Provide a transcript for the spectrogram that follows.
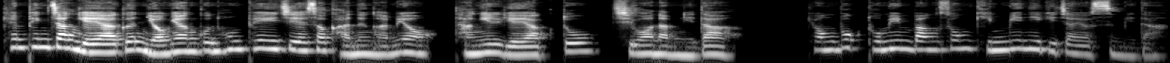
캠핑장 예약은 영양군 홈페이지에서 가능하며 당일 예약도 지원합니다. 경북 도민방송 김민희 기자였습니다.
